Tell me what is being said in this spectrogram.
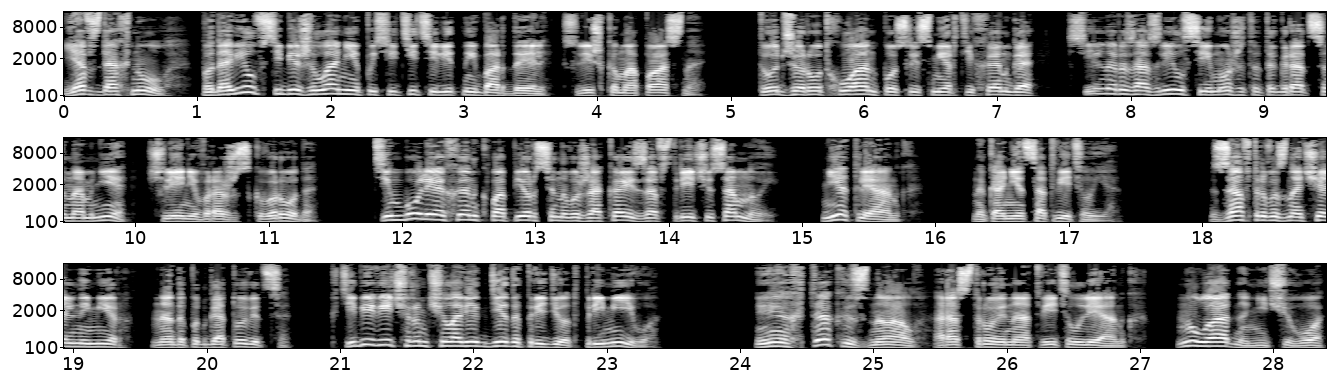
Я вздохнул, подавил в себе желание посетить элитный бордель, слишком опасно. Тот же Род Хуан после смерти Хенга сильно разозлился и может отыграться на мне, члене вражеского рода. Тем более Хэнг поперся на вожака из-за встречи со мной. Нет, Лианг, наконец ответил я. Завтра в изначальный мир, надо подготовиться. К тебе вечером человек деда придет, прими его. Эх, так и знал, расстроенно ответил Лианг. Ну ладно, ничего.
